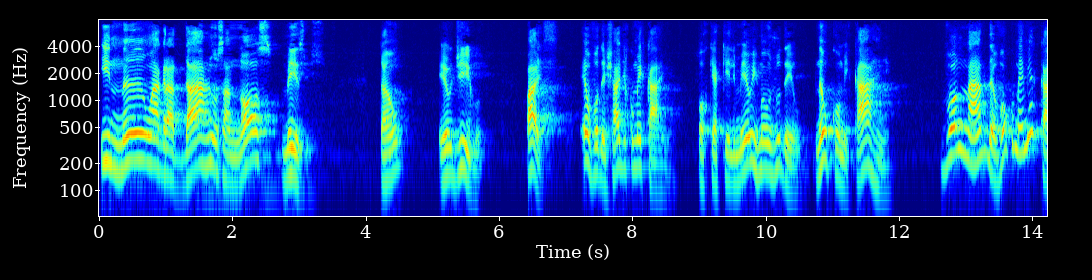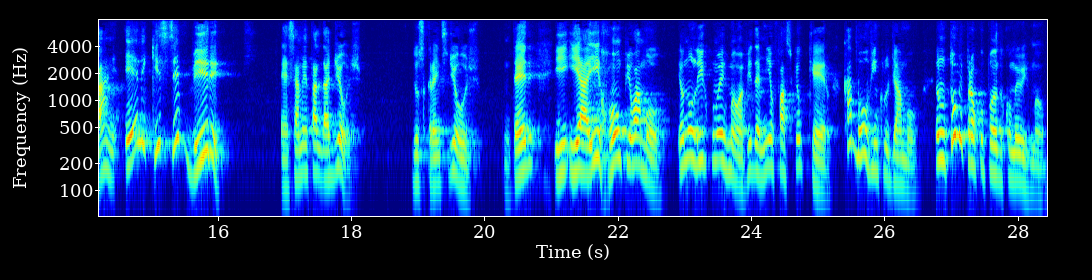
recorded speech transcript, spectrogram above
e não agradar-nos a nós mesmos. Então, eu digo, paz, eu vou deixar de comer carne, porque aquele meu irmão judeu não come carne, Vou nada, eu vou comer minha carne. Ele que se vire. Essa é a mentalidade de hoje, dos crentes de hoje. Entende? E, e aí rompe o amor. Eu não ligo para o meu irmão, a vida é minha, eu faço o que eu quero. Acabou o vínculo de amor. Eu não estou me preocupando com meu irmão.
